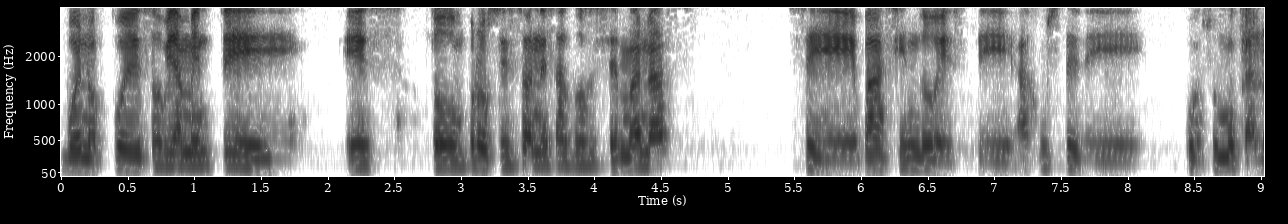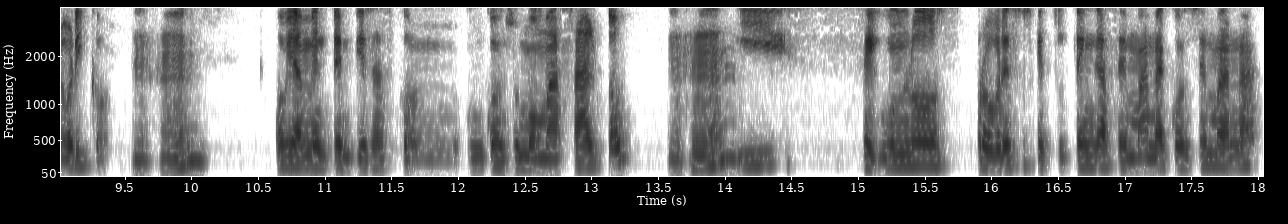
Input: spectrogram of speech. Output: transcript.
Bueno, pues obviamente es todo un proceso. En esas 12 semanas se va haciendo este ajuste de consumo calórico. Obviamente empiezas con un consumo más alto y según los progresos que tú tengas semana con semana,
